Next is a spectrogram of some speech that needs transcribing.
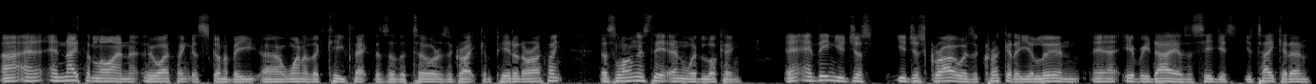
Uh, and, and, Nathan Lyon, who I think is going to be uh, one of the key factors of the tour, is a great competitor. I think as long as they're inward looking, and, and then you just you just grow as a cricketer. You learn uh, every day. As I said, you, you take it in,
